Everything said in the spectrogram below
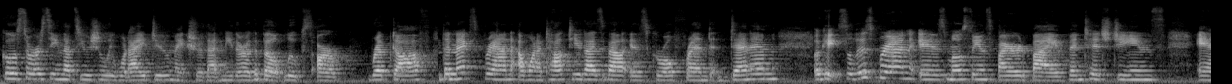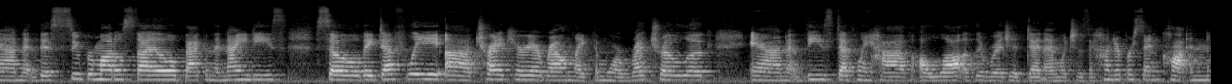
go sourcing. That's usually what I do. Make sure that neither of the belt loops are ripped off. The next brand I want to talk to you guys about is Girlfriend Denim. Okay, so this brand is mostly inspired by vintage jeans and this supermodel style back in the 90s. So they definitely uh, try to carry around like the more retro look and these definitely have a lot of the rigid denim which is 100% cotton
